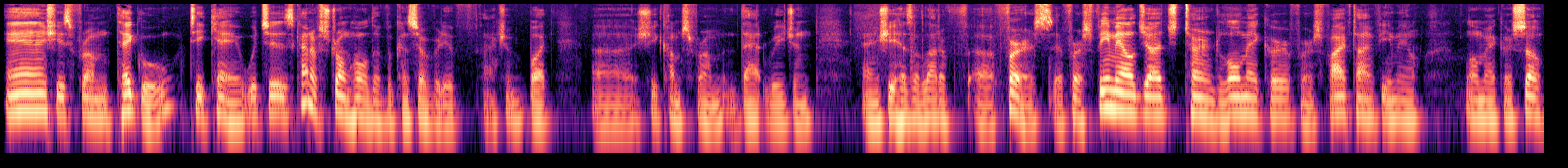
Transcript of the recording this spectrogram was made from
And she's from Daegu, TK, which is kind of stronghold of a conservative faction, but uh, she comes from that region. And she has a lot of uh, firsts. First female judge turned lawmaker, first five time female lawmaker. So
